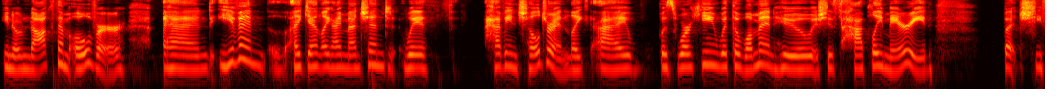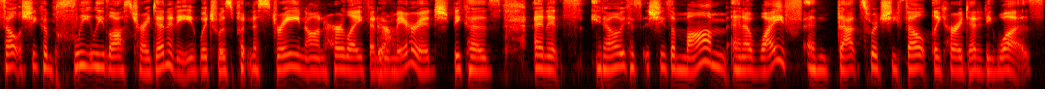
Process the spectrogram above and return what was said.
you know knock them over and even again like i mentioned with having children like i was working with a woman who she's happily married but she felt she completely lost her identity which was putting a strain on her life and yeah. her marriage because and it's you know because she's a mom and a wife and that's what she felt like her identity was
